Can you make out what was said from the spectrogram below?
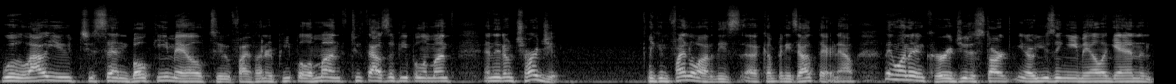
will allow you to send bulk email to 500 people a month, 2,000 people a month, and they don't charge you you can find a lot of these uh, companies out there now. They want to encourage you to start, you know, using email again. And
